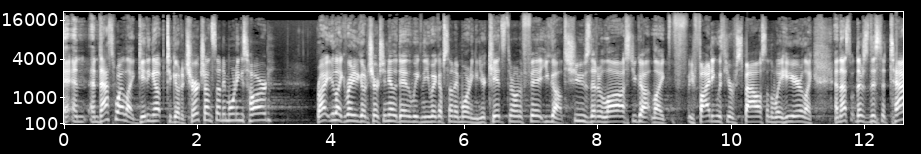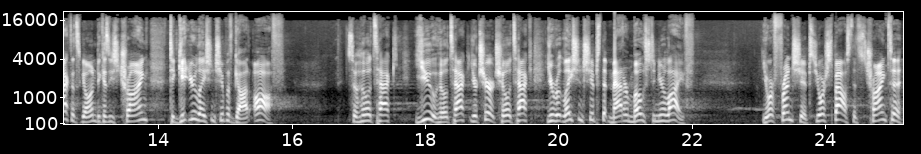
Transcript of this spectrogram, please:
And, and that's why, like, getting up to go to church on Sunday morning is hard, right? You're like ready to go to church any other day of the week, and then you wake up Sunday morning and your kid's throwing a fit. You got shoes that are lost. You got, like, you're fighting with your spouse on the way here. Like, and that's there's this attack that's going because he's trying to get your relationship with God off. So he'll attack you, he'll attack your church, he'll attack your relationships that matter most in your life. Your friendships, your spouse that's trying to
